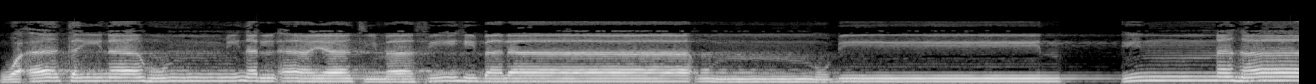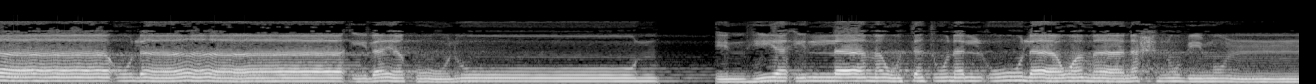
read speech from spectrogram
وَآتَيْنَاهُم مِّنَ الْآيَاتِ مَا فِيهِ بَلَاءٌ مُّبِينٌ. هَٰؤُلَاءِ لَيَقُولُونَ إِنْ هِيَ إِلَّا مَوْتَتُنَا الْأُولَىٰ وَمَا نَحْنُ بِمُنشَرِينَ.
